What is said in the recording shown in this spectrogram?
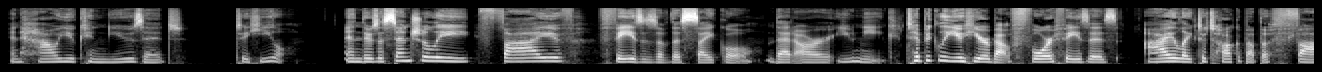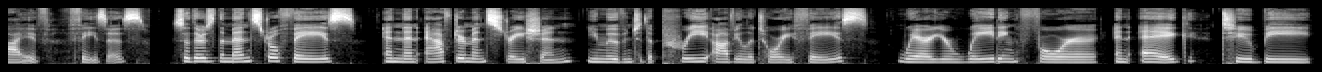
and how you can use it to heal. And there's essentially five phases of the cycle that are unique. Typically, you hear about four phases. I like to talk about the five phases. So there's the menstrual phase, and then after menstruation, you move into the pre ovulatory phase where you're waiting for an egg to be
